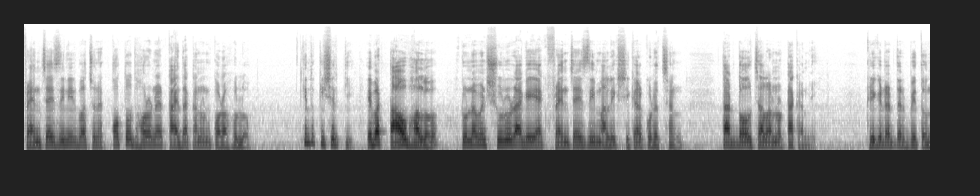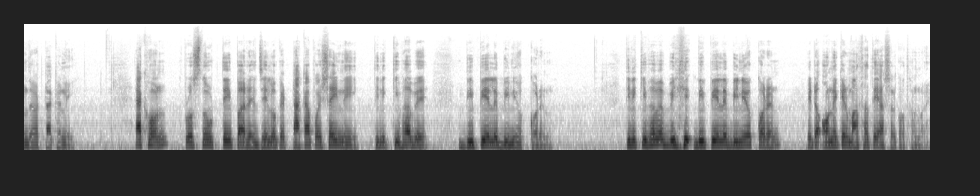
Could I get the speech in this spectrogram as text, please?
ফ্র্যাঞ্চাইজি নির্বাচনে কত ধরনের কায়দা কানুন করা হলো কিন্তু কিসের কি? এবার তাও ভালো টুর্নামেন্ট শুরুর আগেই এক ফ্র্যাঞ্চাইজি মালিক স্বীকার করেছেন, তার দল চালানোর টাকা নেই, ক্রিকেটারদের বেতন দেওয়ার টাকা নেই। এখন প্রশ্ন উঠতেই পারে, যে লোকের টাকা পয়সাই নেই, তিনি কীভাবে বিপিএলে বিনিয়োগ করেন? তিনি কীভাবে বিপিএলে বিনিয়োগ করেন? এটা অনেকের মাথাতেই আসার কথা নয়।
